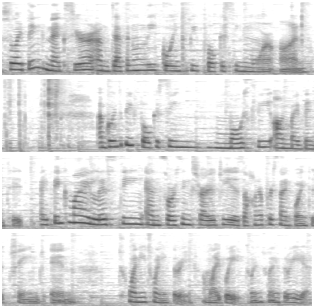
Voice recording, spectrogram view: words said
So I think next year I'm definitely going to be focusing more on I'm going to be focusing mostly on my vintage. I think my listing and sourcing strategy is 100% going to change in 2023. I'm like, wait, 2023? Yes,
